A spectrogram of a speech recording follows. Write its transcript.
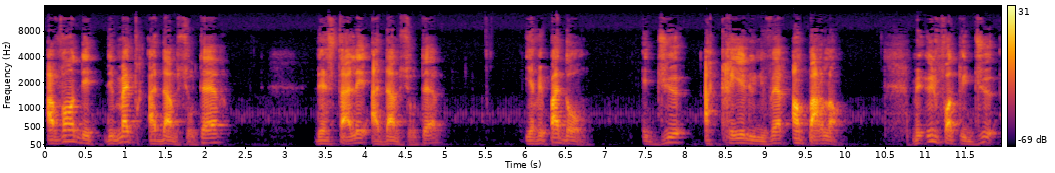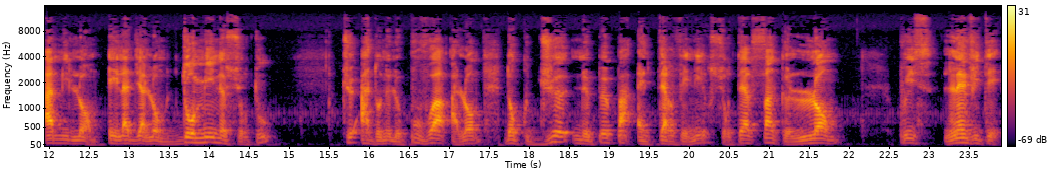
Avant de, de mettre Adam sur terre, d'installer Adam sur terre, il n'y avait pas d'homme. Et Dieu a créé l'univers en parlant. Mais une fois que Dieu a mis l'homme et il a dit à l'homme, domine sur tout, Dieu a donné le pouvoir à l'homme. Donc Dieu ne peut pas intervenir sur terre sans que l'homme puisse l'inviter.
